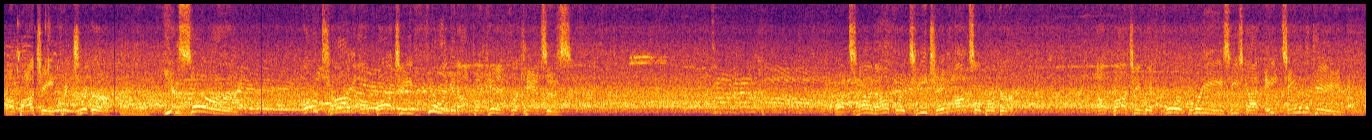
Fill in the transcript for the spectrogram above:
Agbaji, quick trigger. Oh, yes, sir. Ochai Agbaji filling it up again for Kansas. A timeout for TJ Otzelberger. Agbaji with four threes. He's got 18 in the game.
